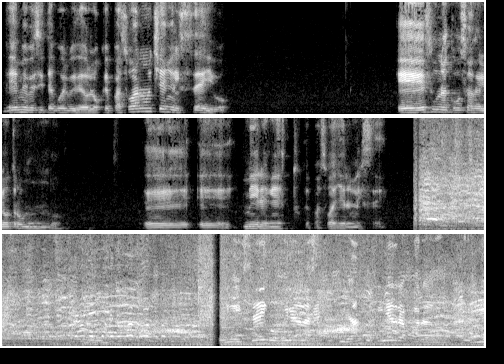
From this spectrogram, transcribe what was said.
Déjenme ver si tengo el video. Lo que pasó anoche en el Seibo es una cosa del otro mundo. Eh, eh, miren esto que pasó ayer en el Seibo. En el miren a la gente tirando piedra para el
